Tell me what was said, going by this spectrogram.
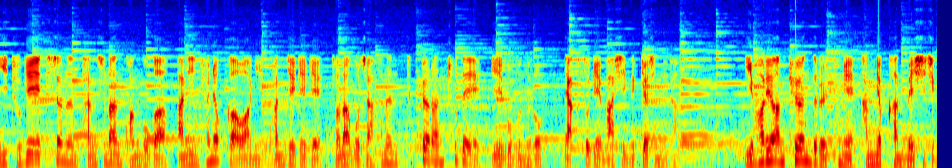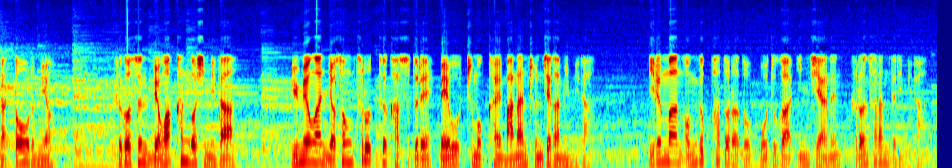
이 두 개의 티저는 단순한 광고가 아닌 현역 가왕이 관객에게 전하고자 하는 특별한 초대의 일부분으로 약속의 맛이 느껴집니다. 이 화려한 표현들을 통해 강력한 메시지가 떠오르며 그것은 명확한 것입니다. 유명한 여성 트로트 가수들의 매우 주목할 만한 존재감입니다. 이름만 언급하더라도 모두가 인지하는 그런 사람들입니다.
